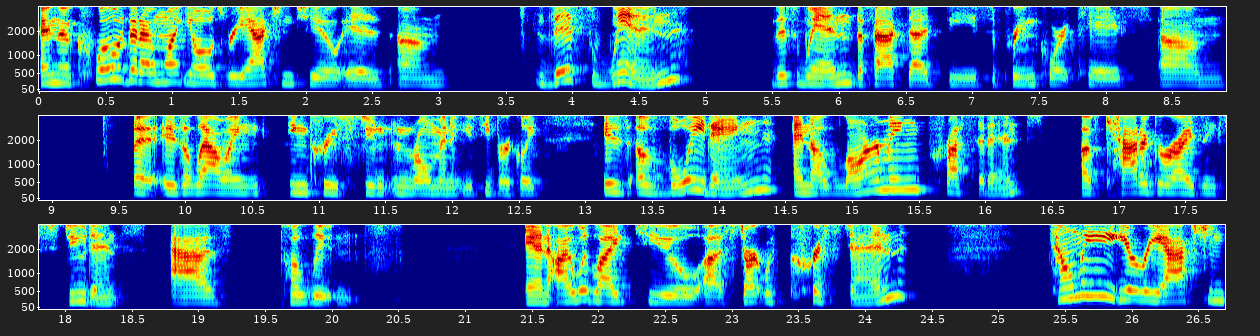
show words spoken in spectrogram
And the quote that I want y'all's reaction to is um, this win, this win, the fact that the Supreme Court case um, uh, is allowing increased student enrollment at UC Berkeley, is avoiding an alarming precedent of categorizing students as pollutants. And I would like to uh, start with Kristen Tell me your reaction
